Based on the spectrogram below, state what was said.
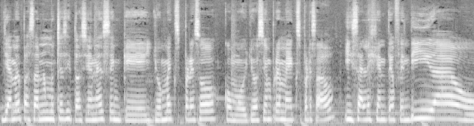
ya me pasaron muchas situaciones en que yo me expreso como yo siempre me he expresado y sale gente ofendida o,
